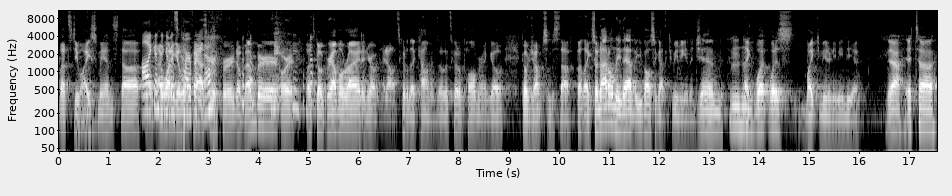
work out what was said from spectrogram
let's do Iceman stuff. All I can think of wanna is get a little carp right faster now. for November or let's go gravel ride and you're always like, oh, let's go to the commons or let's go to Palmer and go go jump some stuff. But like so not only that, but you've also got the community in the gym. Mm-hmm. Like what what does bike community mean to you? Yeah, it uh,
